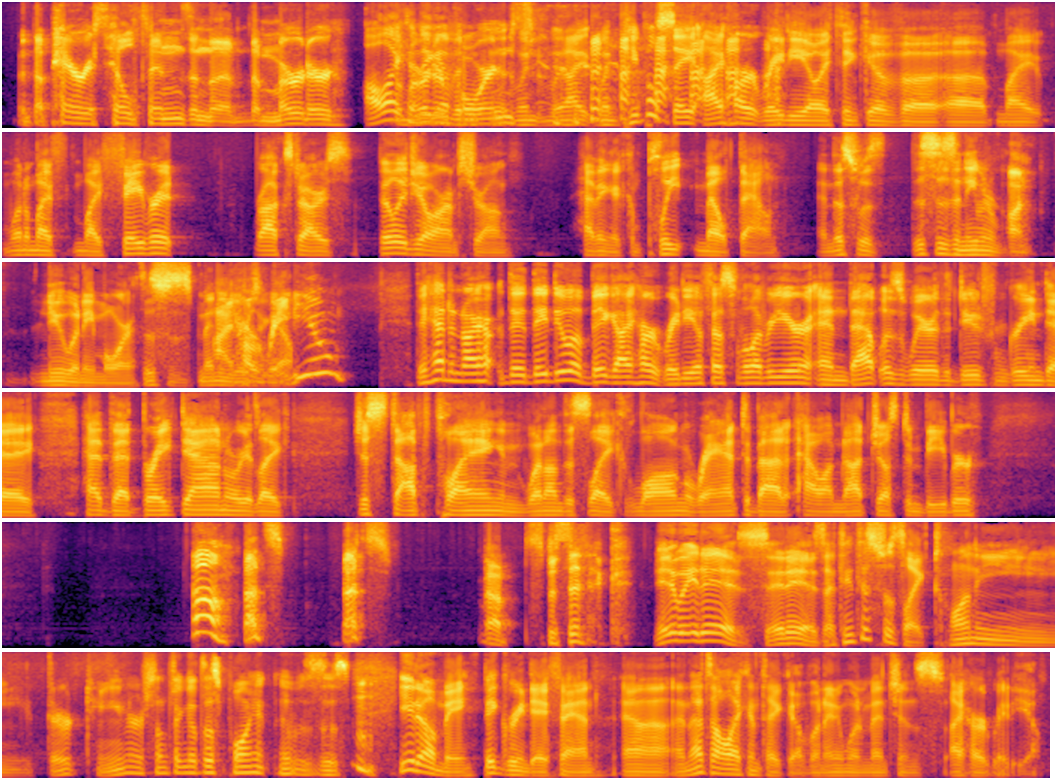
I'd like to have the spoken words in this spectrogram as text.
the Paris Hiltons and the the murder. all I can think of porns. when, when, I, when people say iHeartRadio, I think of uh, uh, my one of my my favorite rock stars, Billie Joe Armstrong, having a complete meltdown. And this was this isn't even On- new anymore. This is many years ago. iHeartRadio? They had an iHeart, they, they do a big iHeartRadio festival every year, and that was where the dude from Green Day had that breakdown where he like just stopped playing and went on this like long rant about how I'm not Justin Bieber. Oh, that's that's uh, specific. It, it is, it is. I think this was like 2013 or something at this point. It was this, you know me, big Green Day fan, uh, and that's all I can think of when anyone mentions iHeartRadio.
